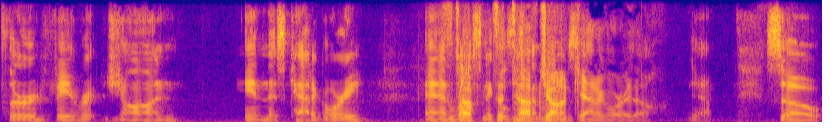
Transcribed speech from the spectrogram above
third favorite John in this category. And It's, Ross tough. it's a tough kind of John category, though. Yeah. So,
